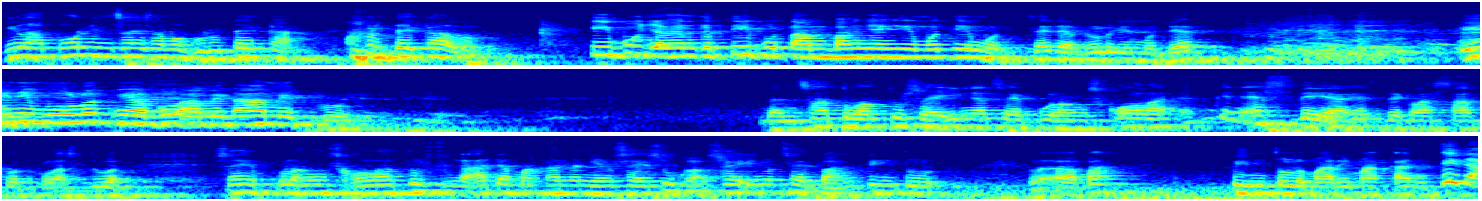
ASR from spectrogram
Dilaporin saya sama guru TK, guru TK loh. Ibu jangan ketipu tampangnya yang imut-imut. Saya dari dulu imut ya. Ini mulutnya bu, amit-amit bu. Dan satu waktu saya ingat saya pulang sekolah, eh, mungkin SD ya, SD kelas 1 atau kelas 2. Saya pulang sekolah terus nggak ada makanan yang saya suka. Saya ingat saya banting tuh apa pintu lemari makan. Tidak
